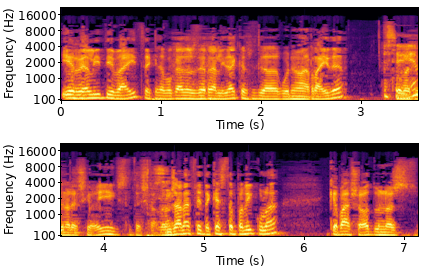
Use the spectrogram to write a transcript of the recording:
i Reality Bites, aquella bocados de realitat que és de Winona Ryder Sí. la generació X, tot això. Doncs ara ha fet aquesta pel·lícula que va això d'uns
